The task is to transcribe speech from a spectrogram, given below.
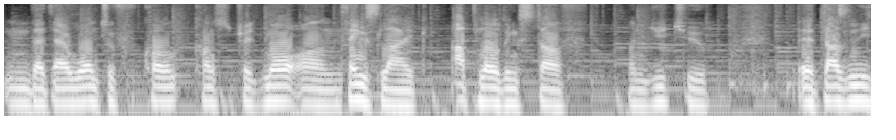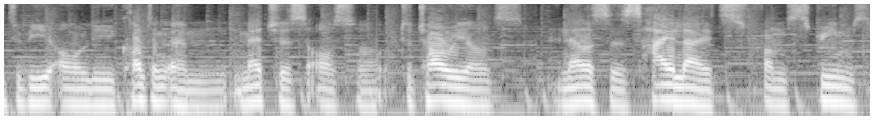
That I want to con concentrate more on things like uploading stuff on YouTube. It doesn't need to be only content um, matches, also tutorials, analysis, highlights from streams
